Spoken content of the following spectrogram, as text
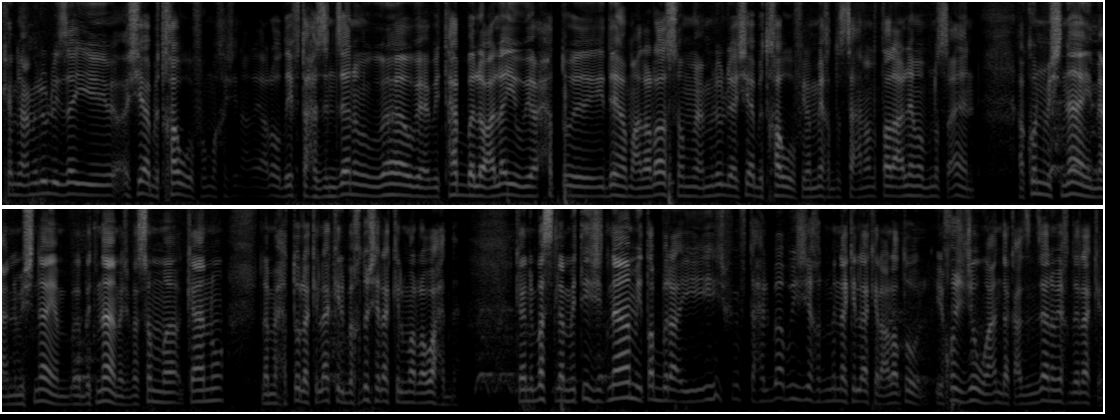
كانوا يعملوا لي زي أشياء بتخوف هم خاشين علي على الأوضة يفتحوا الزنزانة ويا- ويتهبلوا علي ويحطوا إيديهم على راسهم ويعملوا لي أشياء بتخوف لما ياخذوا الصحن. أنا طالع عليهم بنص عين. أكون مش نايم يعني مش نايم بتنامش. بس هم كانوا لما يحطوا لك الأكل بياخدوش الأكل مرة واحدة. كان بس لما تيجي تنام يجي يفتح الباب ويجي ياخذ منك الأكل على طول. يخش جوا عندك على الزنزانة وياخذ الأكل.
